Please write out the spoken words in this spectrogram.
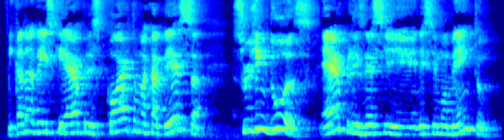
E cada vez que Hércules corta uma cabeça, surgem duas. Hércules, nesse, nesse momento,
